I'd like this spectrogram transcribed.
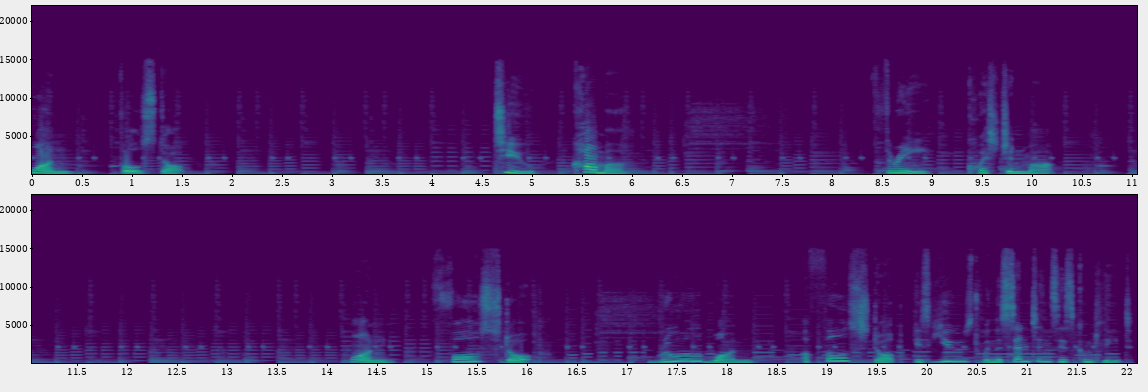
One, full stop. Two, comma. 3. Question mark 1. Full stop Rule 1. A full stop is used when the sentence is complete.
